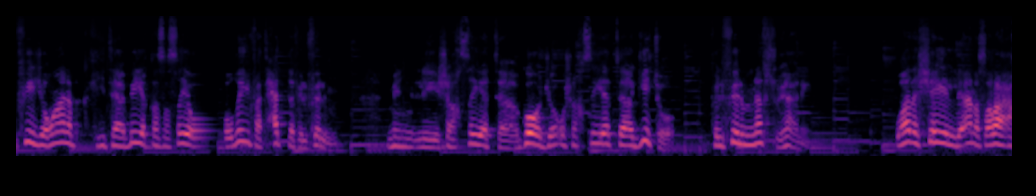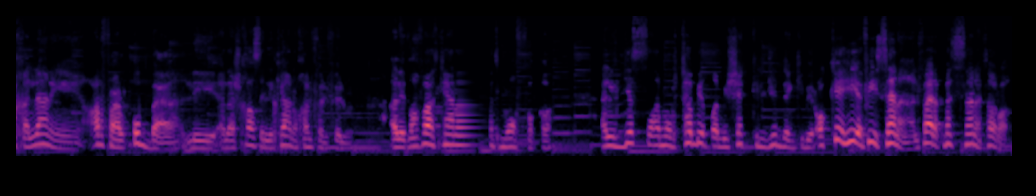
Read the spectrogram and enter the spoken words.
في جوانب كتابية قصصية أضيفت حتى في الفيلم من لشخصية جوجو وشخصية جيتو في الفيلم نفسه يعني. وهذا الشيء اللي أنا صراحة خلاني أرفع القبعة للأشخاص اللي كانوا خلف الفيلم. الإضافات كانت موفقة. القصة مرتبطة بشكل جدا كبير. okay هي في سنة الفارق بس سنة ترى.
